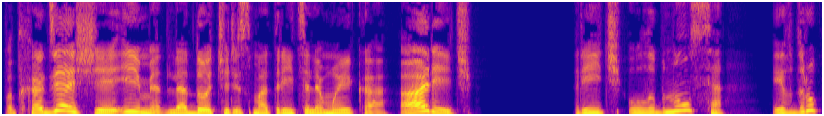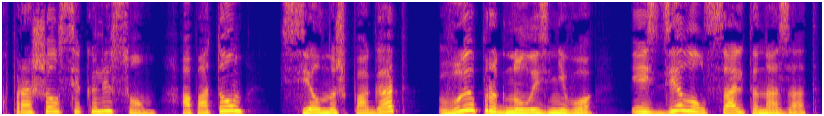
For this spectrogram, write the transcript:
«Подходящее имя для дочери смотрителя маяка, а, Рич?» Рич улыбнулся и вдруг прошелся колесом, а потом сел на шпагат, выпрыгнул из него и сделал сальто назад.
